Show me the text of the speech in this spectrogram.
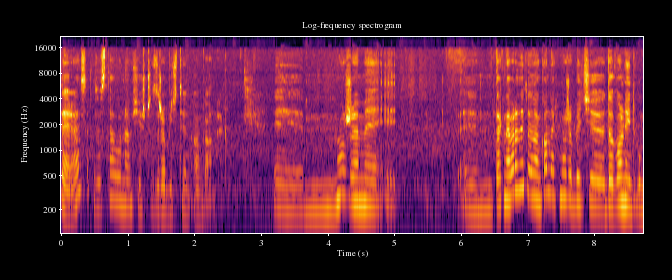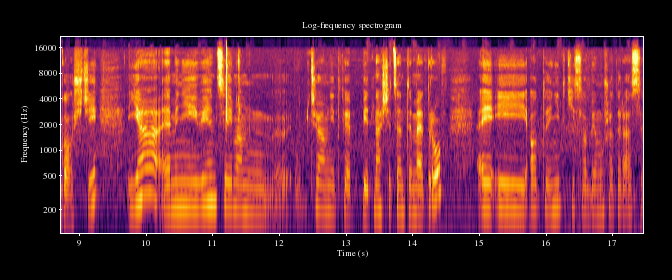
teraz zostało nam się jeszcze zrobić ten ogonek. Możemy. Tak naprawdę ten ogonek może być y, dowolnej długości. Ja y, mniej więcej mam, y, ucięłam nitkę 15 cm i od tej nitki sobie muszę teraz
